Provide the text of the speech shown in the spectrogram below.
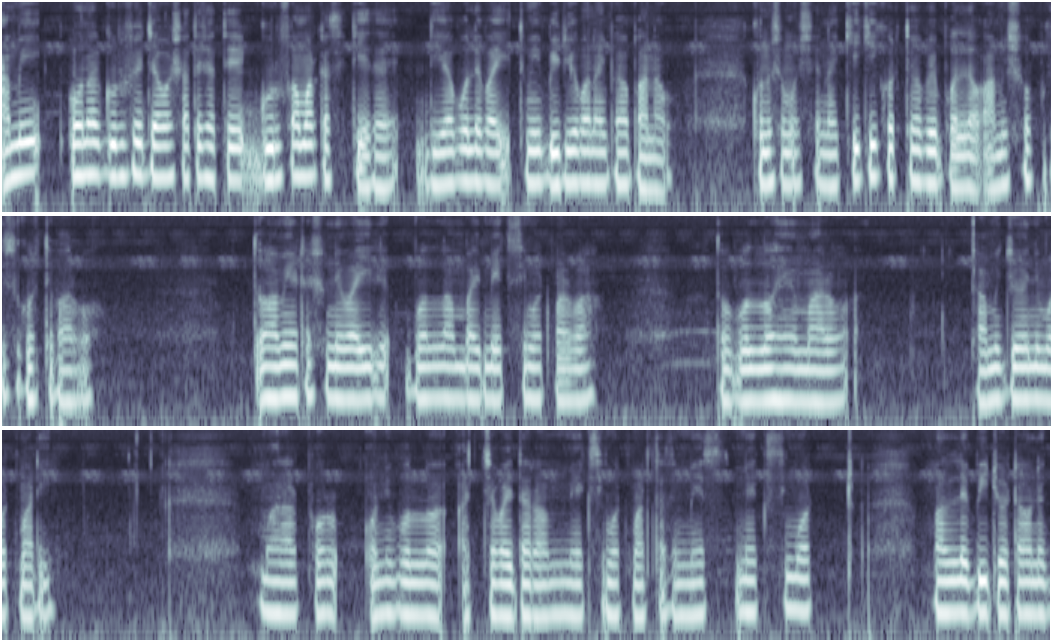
আমি ওনার গ্রুপে যাওয়ার সাথে সাথে গ্রুপ আমার কাছে দিয়ে দেয়। দিয়া বলে, ভাই, তুমি ভিডিও বানাইবা বানাও। কোনো সমস্যা নাই। কী কী করতে হবে বললাম, আমি সব কিছু করতে পারব। তো আমি এটা শুনে ভাই বললাম, ভাই ম্যাক্সিমোট মারবা। তো বলল হ্যাঁ মারো। তো আমি জয়নি মোট মারি। মারার পর উনি বলল আচ্ছা ভাই দাঁড়া আমি ম্যাক্সিমোট মারতেছি। ম্যাক্সিমোট মারলে ভিডিওটা অনেক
